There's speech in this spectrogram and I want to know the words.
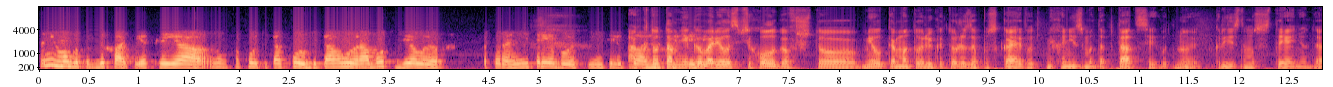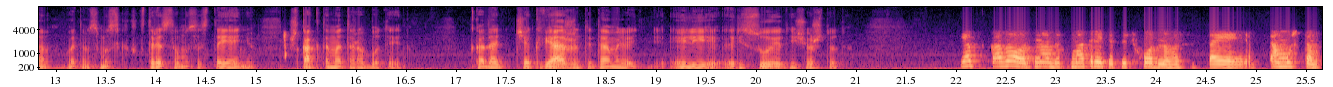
они могут отдыхать. Если я ну, какую-то такую бытовую работу делаю, которая не требует интеллектуальной... А кто-то мне говорил из психологов, что мелкая моторика тоже запускает вот механизм адаптации вот, ну, к кризисному состоянию, да, в этом смысле, к стрессовому состоянию. Как там это работает? Когда человек вяжет и там или, или рисует, еще что-то? Я бы сказала, это надо смотреть от исходного состояния, потому что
